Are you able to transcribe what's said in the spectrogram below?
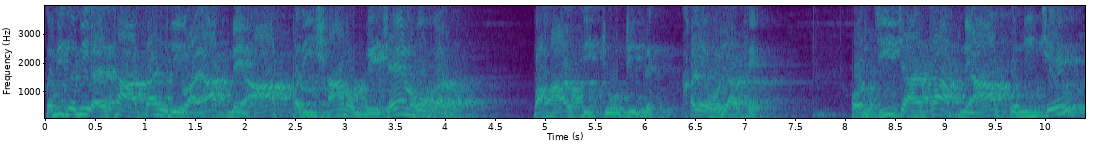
کبھی کبھی ایسا آتا ہے روایات میں آپ پریشان اور بے چین ہو کر پہاڑ کی چوٹی پہ کھڑے ہو جاتے۔ اور جی چاہتا اپنے آپ کو نیچے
